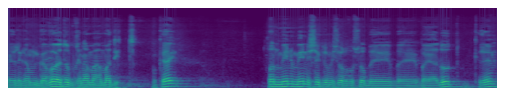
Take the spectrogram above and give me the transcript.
אלא גם גבוה יותר מבחינה מעמדית, אוקיי? נכון, מי, נשק למישהו על ראשו ב, ב, ביהדות? מכירים?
